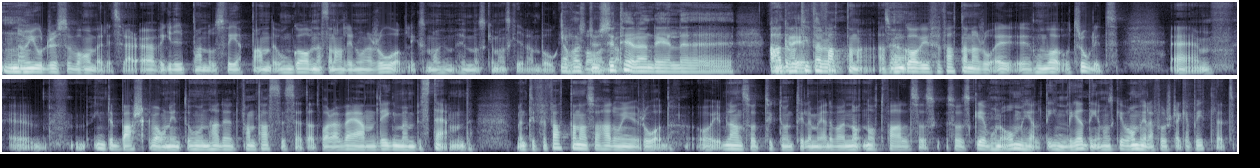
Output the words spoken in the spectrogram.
Mm. När hon gjorde det så var hon väldigt sådär övergripande och svepande. Hon gav nästan aldrig några råd liksom, om hur, hur ska man skriva en bok. Ja, fast du citerar en del eh, Ja, det var till författarna. Alltså, hon ja. gav ju författarna råd. Eh, eh, hon var otroligt Ehm, eh, inte barsk var hon inte, hon hade ett fantastiskt sätt att vara vänlig men bestämd. Men till författarna så hade hon ju råd. Och ibland så tyckte hon till och med, det var något fall så, så skrev hon om helt inledningen, hon skrev om hela första kapitlet.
